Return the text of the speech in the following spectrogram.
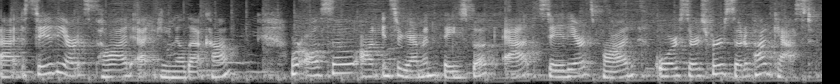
at stateoftheartspod at gmail.com. We're also on Instagram and Facebook at State of the Arts Pod or search for Soda Podcast.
